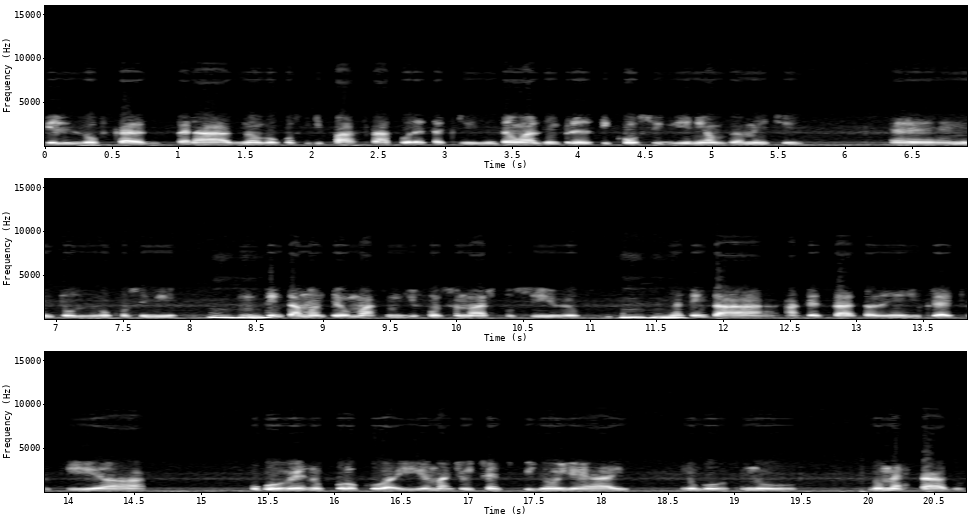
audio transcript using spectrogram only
eles vão ficar desesperados, não vão conseguir passar por essa crise. Então as empresas que conseguirem, obviamente, é, nem todos vão conseguir, uhum. tentar manter o máximo de funcionários possível, uhum. né, tentar acessar essa linha de crédito que a, o governo colocou aí mais de 800 bilhões de reais no, no, no mercado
